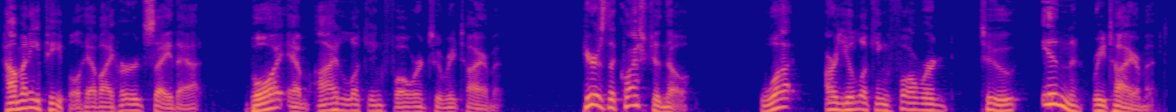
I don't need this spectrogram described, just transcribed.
How many people have I heard say that? Boy, am I looking forward to retirement. Here's the question, though What are you looking forward to in retirement?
